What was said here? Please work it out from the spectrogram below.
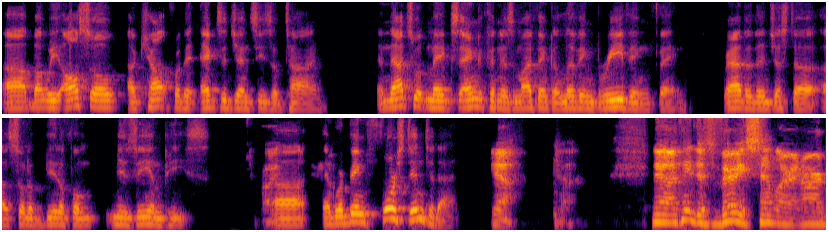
uh, but we also account for the exigencies of time. And that's what makes Anglicanism, I think, a living, breathing thing rather than just a, a sort of beautiful museum piece. Right. Uh, and we're being forced into that. Yeah, yeah. Now, I think that's very similar in our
